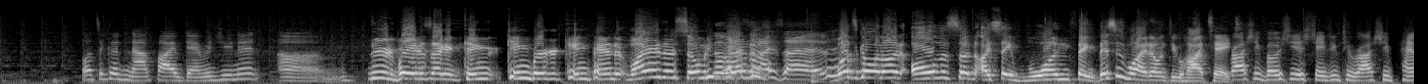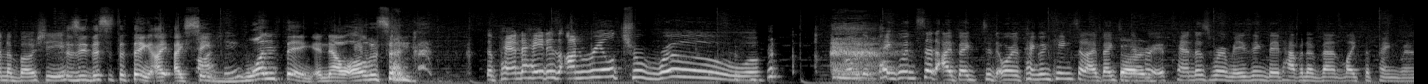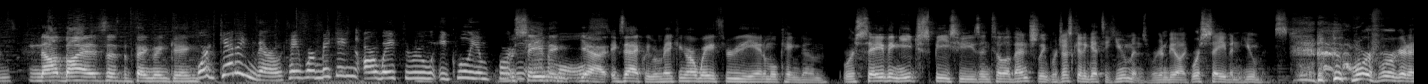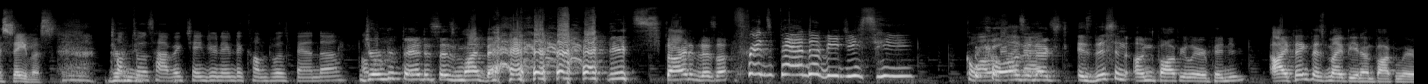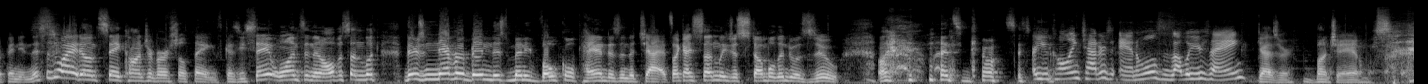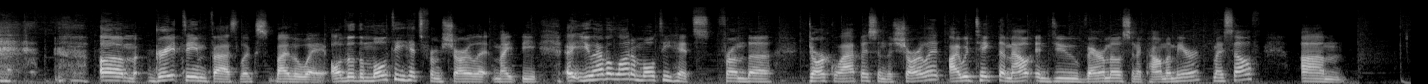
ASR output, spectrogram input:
What's a good nat 5 damage unit? Um, Dude, wait a second. King King Burger King Panda. Why are there so many no, pandas? that's what I said. What's going on? All of a sudden, I say one thing. This is why I don't do hot takes. Rashi Boshi is changing to Rashi Panda Boshi. See, this is the thing. I, I say Rashi? one thing, and now all of a sudden, The panda hate is unreal true. Oh, the penguin said, "I beg to," or the penguin king said, "I beg to differ." If pandas were amazing, they'd have an event like the penguins. Not biased, says the Penguin King. We're getting there, okay? We're making our way through equally important. We're saving, animals. yeah, exactly. We're making our way through the animal kingdom. We're saving each species until eventually we're just gonna get to humans. We're gonna be like, we're saving humans. we're, we're gonna save us. Com2us, Havoc. Change your name to Com2us, Panda. Drunken Panda says, my bad. Dude started this up. Prince Panda BGC. Koala Koalas are next. Is this an unpopular opinion? I think this might be an unpopular opinion. This is why I don't say controversial things, because you say it once and then all of a sudden, look, there's never been this many vocal pandas in the chat. It's like I suddenly just stumbled into a zoo. Let's go. Are you calling chatters animals? Is that what you're saying? You guys are a bunch of animals. um, great team, Fastlix, by the way. Although the multi hits from Charlotte might be. Uh, you have a lot of multi hits from the Dark Lapis and the Charlotte. I would take them out and do Veromos and Akhamamir myself. Um,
